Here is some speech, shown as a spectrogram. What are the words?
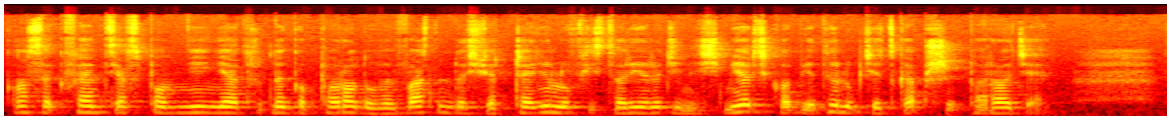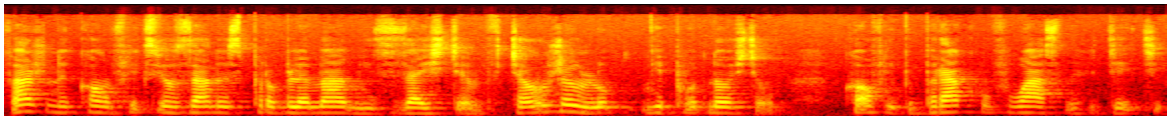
Konsekwencja wspomnienia trudnego porodu we własnym doświadczeniu lub historii rodziny, śmierć kobiety lub dziecka przy porodzie ważny konflikt związany z problemami z zajściem w ciążę lub niepłodnością, konflikt braku własnych dzieci,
